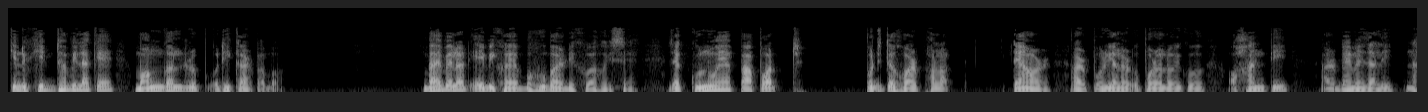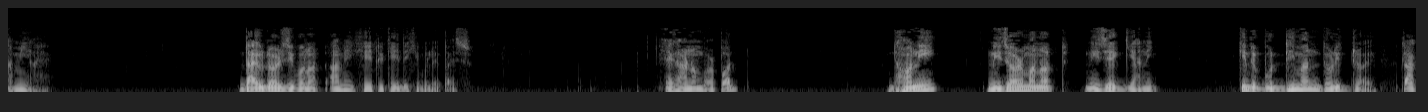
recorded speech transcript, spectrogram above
কিন্তু সিদ্ধবিলাকে মংগলৰূপ অধিকাৰ পাব। বাইবেলত এই বিষয়ে বহুবাৰ দেখুওৱা হৈছে যে কোনোৱে পাপত পতিত হোৱাৰ ফলত তেওঁৰ আৰু পৰিয়ালৰ ওপৰলৈকো অশান্তি আৰু বেমেজালি নামি আহে। ডায়ুদৰ জীৱনত আমি সেইটোকেই দেখিবলৈ পাইছো। এঘাৰ নম্বৰ পদ। ধনী নিজৰ মনত নিজে জ্ঞানী কিন্তু বুদ্ধিমান দৰিদ্ৰই তাক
